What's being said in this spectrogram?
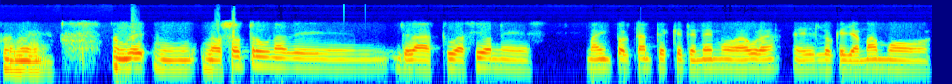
Hombre, mm, nosotros una de, las actuaciones más importantes que tenemos ahora es lo que llamamos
